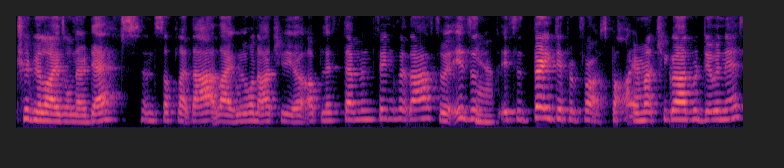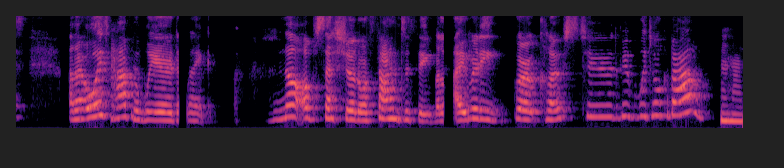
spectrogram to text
trivialize on their deaths and stuff like that. Like we want to actually uplift them and things like that. So it is a yeah. it's a very different for us. But I'm actually glad we're doing this. And I always have a weird like not obsession or fantasy, but I really grow close to the people we talk about. Mm-hmm.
